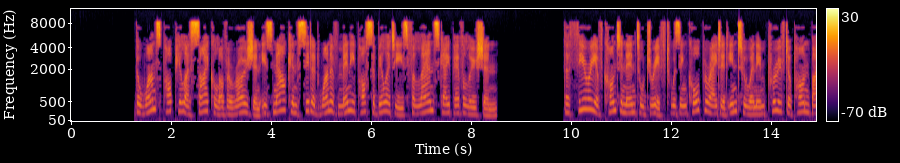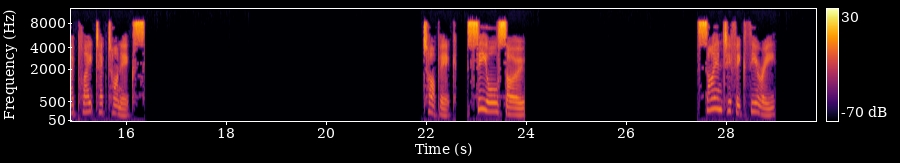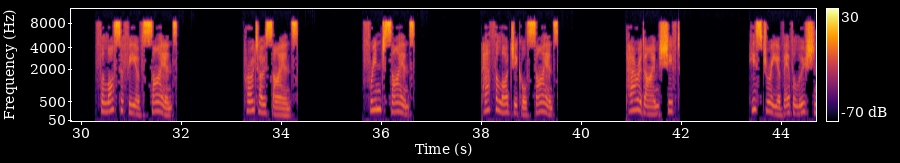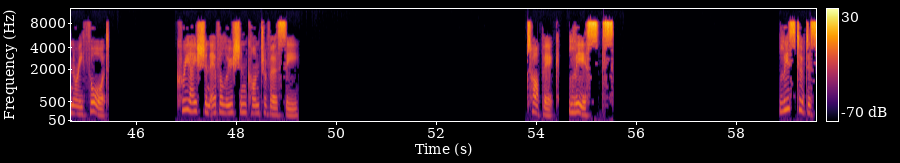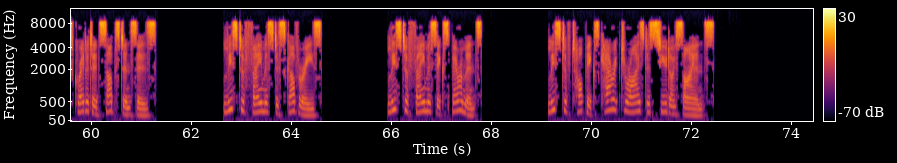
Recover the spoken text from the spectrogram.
The once popular cycle of erosion is now considered one of many possibilities for landscape evolution. The theory of continental drift was incorporated into and improved upon by plate tectonics. See also Scientific theory Philosophy of science Protoscience Fringe science Pathological science Paradigm shift History of evolutionary thought Creation-evolution controversy. Topic Lists. List of discredited substances. List of famous discoveries. List of famous experiments List of topics characterized as pseudoscience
